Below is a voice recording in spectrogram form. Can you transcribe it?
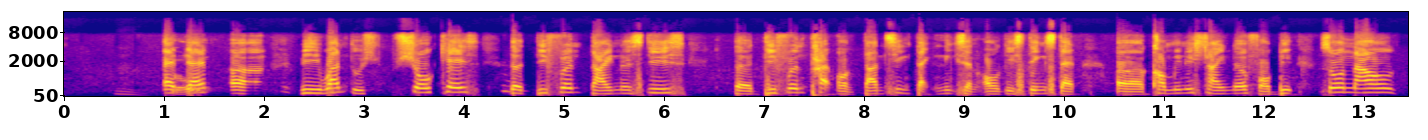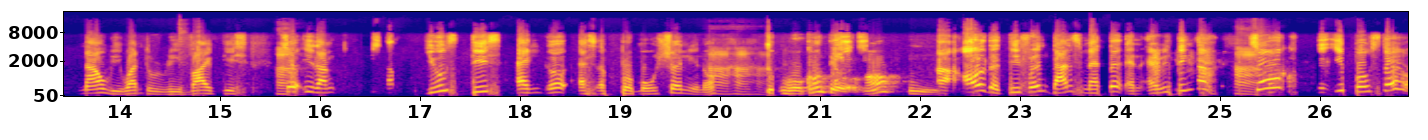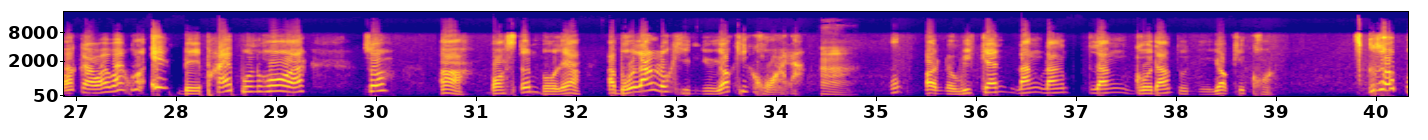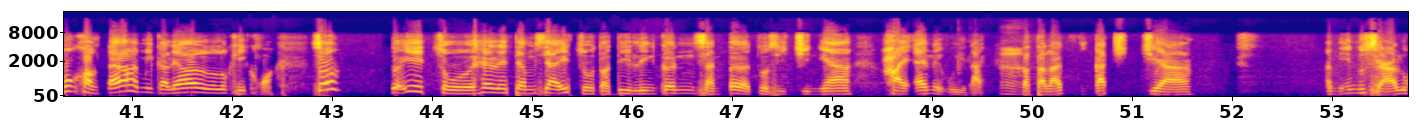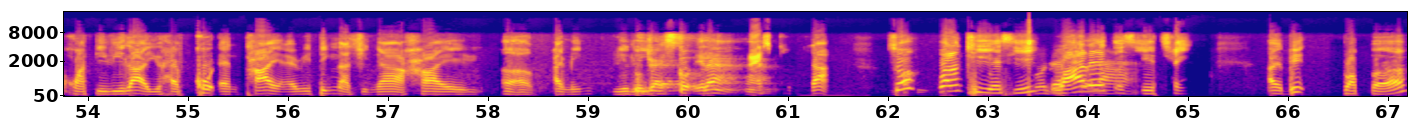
and Oh. then uh, we want to sh- showcase the different dynasties, the different type of dancing techniques, and all these things that uh, communist China forbid. So now now we want to revive this. So Iran use this angle as a promotion, you know, uh, to engage, hmm. uh, all the different dance method and everything. Uh. Uh. So the poster, ah, what eh, be pun ho ah. So ah, Boston bolia. Ah, bolang look in New York, he kwa Ah, On the weekend, lang lang lang go down to New York, he kwa. 看。所以 book hotel 系咪个了落去看？So 对于做迄个点写，一做到啲 Lincoln Center 就是真正 high end 嘅位来。嗯但当然自己一只。I mean，你成日你看 TV 啦，you have coat and tie and everything 啦，真正 high，呃，I mean 冇 really dress code 嘅啦， dress code 啦。So 我谂去嘅时，冇 dress 我咧 code 啦就是穿 a bit proper，but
